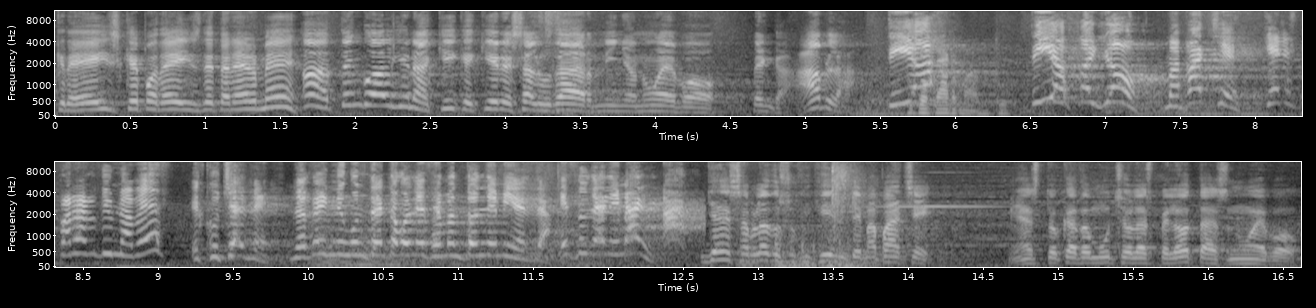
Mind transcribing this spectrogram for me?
¿Creéis que podéis detenerme? Ah, tengo a alguien aquí que quiere saludar, niño nuevo. Venga, habla. ¡Tío! ¡Tío, soy yo! ¡Mapache! ¿Quieres parar de una vez? Escuchadme, no hagáis ningún trato con ese montón de mierda. ¡Es un animal! ¡Ah! Ya has hablado suficiente, mapache. Me has tocado mucho las pelotas, nuevo.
